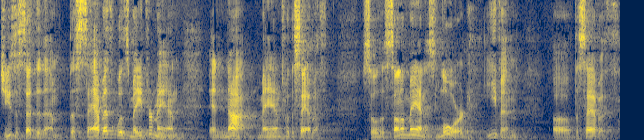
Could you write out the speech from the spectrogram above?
Jesus said to them, The Sabbath was made for man, and not man for the Sabbath. So the Son of Man is Lord even of the Sabbath.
